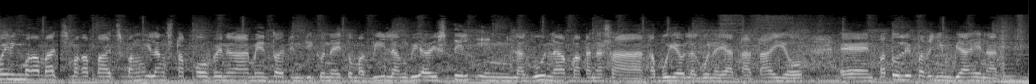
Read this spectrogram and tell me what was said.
Morning mga mads, mga pads. Pang ilang stopover na namin ito at hindi ko na ito mabilang. We are still in Laguna. Baka nasa Kabuyaw, Laguna yata tayo. And patuloy pa rin yung biyahe natin.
